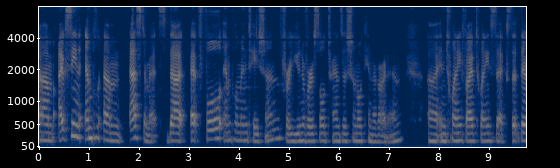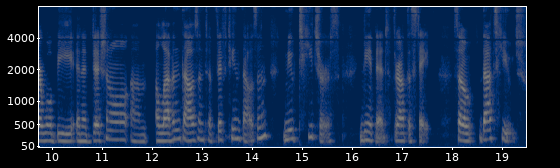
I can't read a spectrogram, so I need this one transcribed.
Um, I've seen impl- um, estimates that at full implementation for universal transitional kindergarten, uh, in 25 26 that there will be an additional um, 11,000 to 15,000 new teachers needed throughout the state. So that's huge,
